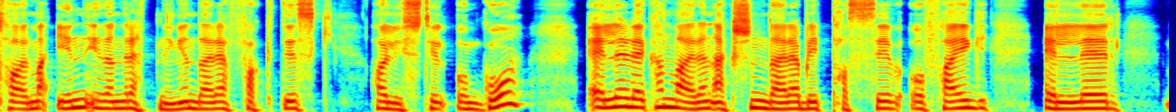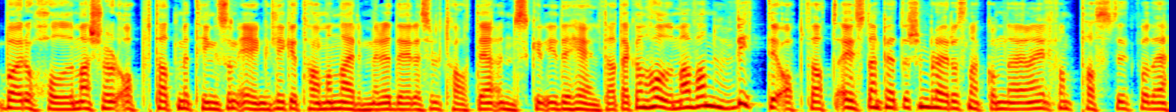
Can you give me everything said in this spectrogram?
tar meg inn i den retningen der jeg faktisk har lyst til å gå, eller det kan være en action der jeg blir passiv og feig, eller bare holder meg sjøl opptatt med ting som egentlig ikke tar meg nærmere det resultatet jeg ønsker i det hele tatt. Jeg kan holde meg vanvittig opptatt. Øystein Pettersen pleier å snakke om det, han er helt fantastisk på det.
